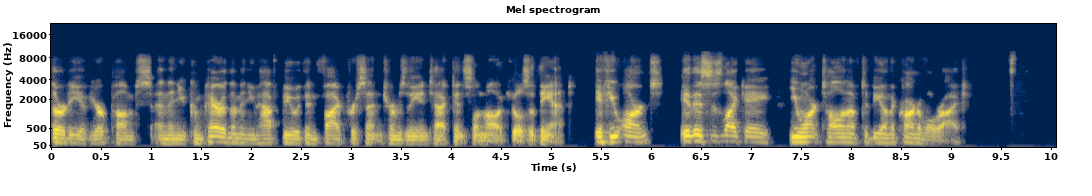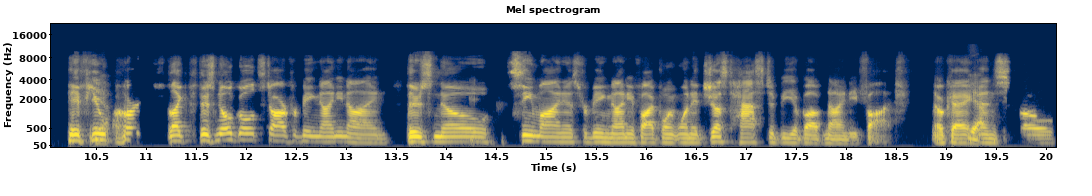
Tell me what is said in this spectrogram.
30 of your pumps, and then you compare them, and you have to be within 5% in terms of the intact insulin molecules at the end. If you aren't, this is like a you aren't tall enough to be on the carnival ride. If you yeah. aren't like there's no gold star for being 99 there's no c minus for being 95.1 it just has to be above 95 okay? Yeah. and so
